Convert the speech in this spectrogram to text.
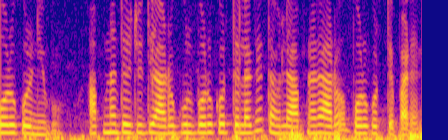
বড় করে নিব। আপনাদের যদি আরও গুল বড় করতে লাগে তাহলে আপনারা আরও বড় করতে পারেন।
